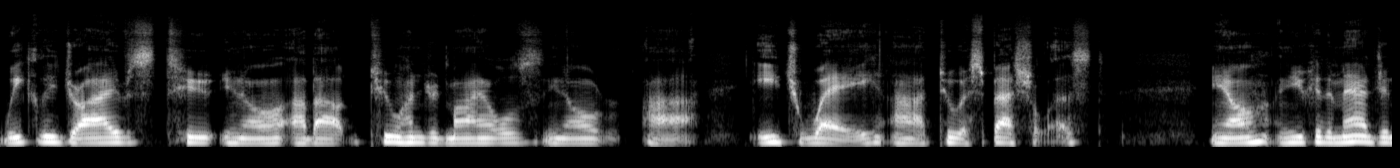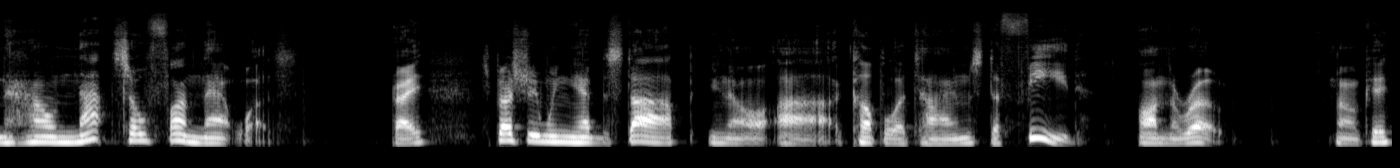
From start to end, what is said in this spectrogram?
weekly drives to, you know, about 200 miles, you know, uh, each way uh, to a specialist. You know, and you can imagine how not so fun that was, right? Especially when you had to stop, you know, uh, a couple of times to feed on the road. Okay.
